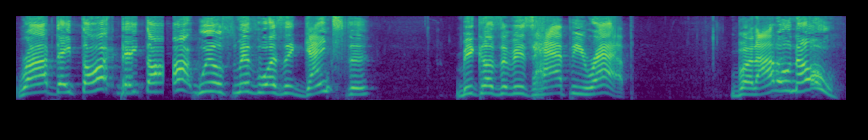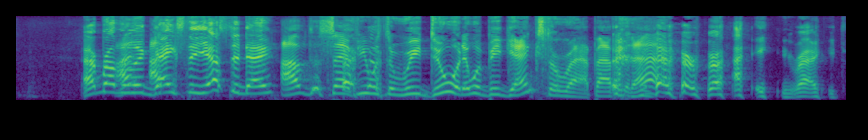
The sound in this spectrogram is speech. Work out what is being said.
Rob, they thought they thought Will Smith wasn't gangster because of his happy rap. But I don't know. That brother I- looked I- gangster yesterday. I'm just saying, if you was to redo it, it would be gangster rap after that. right, right.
